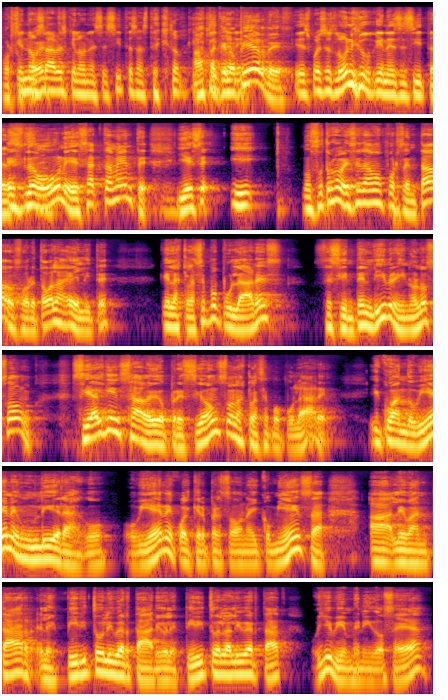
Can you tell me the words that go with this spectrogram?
Porque no sabes que lo necesitas hasta que lo Hasta que lo pierdes. Y después es lo único que necesitas. Es lo único, exactamente. Y, ese, y nosotros a veces damos por sentado, sobre todo las élites, que las clases populares se sienten libres y no lo son. Si alguien sabe de opresión, son las clases populares. Y cuando viene un liderazgo o viene cualquier persona y comienza a levantar el espíritu libertario, el espíritu de la libertad, oye, bienvenido sea.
